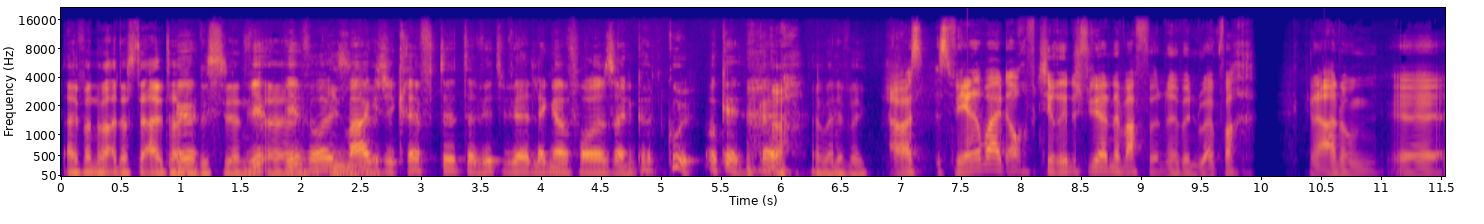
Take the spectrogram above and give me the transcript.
einfach nur, dass der Alltag ein bisschen. wir, äh, wir wollen easy magische Kräfte, damit wir länger faul sein können. Cool, okay, wird. geil. Ja, im Endeffekt. Aber es, es wäre halt auch theoretisch wieder eine Waffe, ne? Wenn du einfach, keine Ahnung, äh,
